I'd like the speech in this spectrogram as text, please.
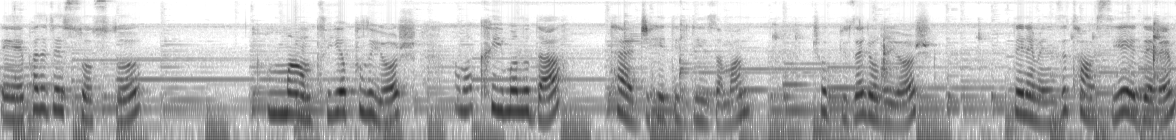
e, patates soslu mantı yapılıyor. Ama kıymalı da tercih edildiği zaman çok güzel oluyor. Denemenizi tavsiye ederim.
